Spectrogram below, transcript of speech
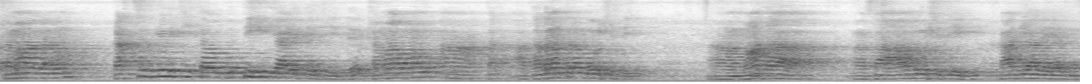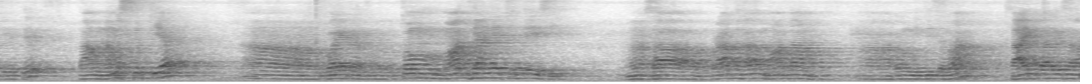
क्षमापणं कर्तव्यमिति तव बुद्धिः जायते चेत् क्षमापणं तदनन्तरं भविष्यति। माता सा आगमिष्यति कार्यालयात् चेत् तां नमस्कृत्य वयं त्वं माध्याह्ने चिन्तयसि। सा प्रातः मातां अहं निन्दितवान् सायङ्काले सः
